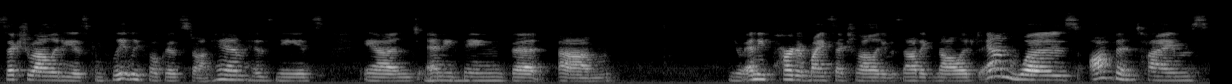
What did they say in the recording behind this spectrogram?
sexuality is completely focused on him, his needs, and mm-hmm. anything that um, you know, any part of my sexuality was not acknowledged and was oftentimes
